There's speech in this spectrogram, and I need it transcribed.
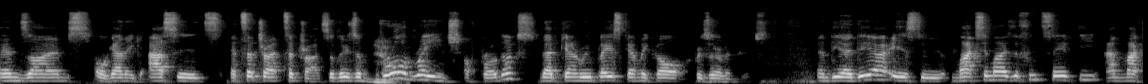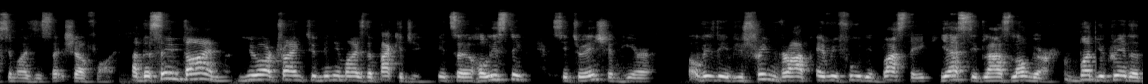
enzymes, organic acids, etc., etc. So there's a broad range of products that can replace chemical preservatives. And the idea is to maximize the food safety and maximize the shelf life. At the same time, you are trying to minimize the packaging. It's a holistic situation here. Obviously, if you shrink wrap every food in plastic, yes, it lasts longer, but you create a,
